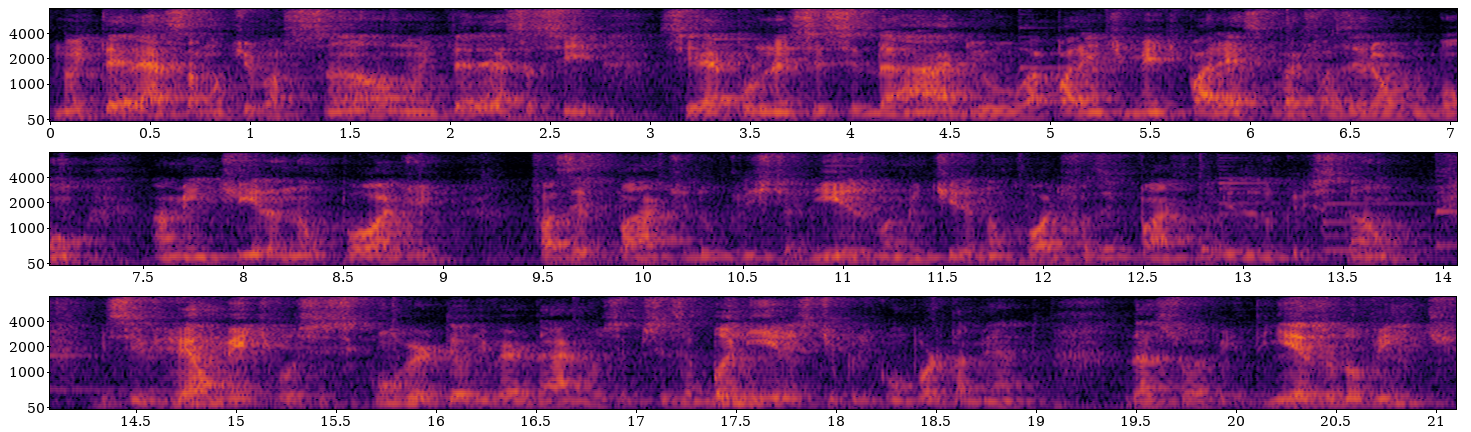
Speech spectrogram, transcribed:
não interessa a motivação, não interessa se, se é por necessidade ou aparentemente parece que vai fazer algo bom. A mentira não pode fazer parte do cristianismo, a mentira não pode fazer parte da vida do cristão. E se realmente você se converteu de verdade, você precisa banir esse tipo de comportamento da sua vida. Em Êxodo 20,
